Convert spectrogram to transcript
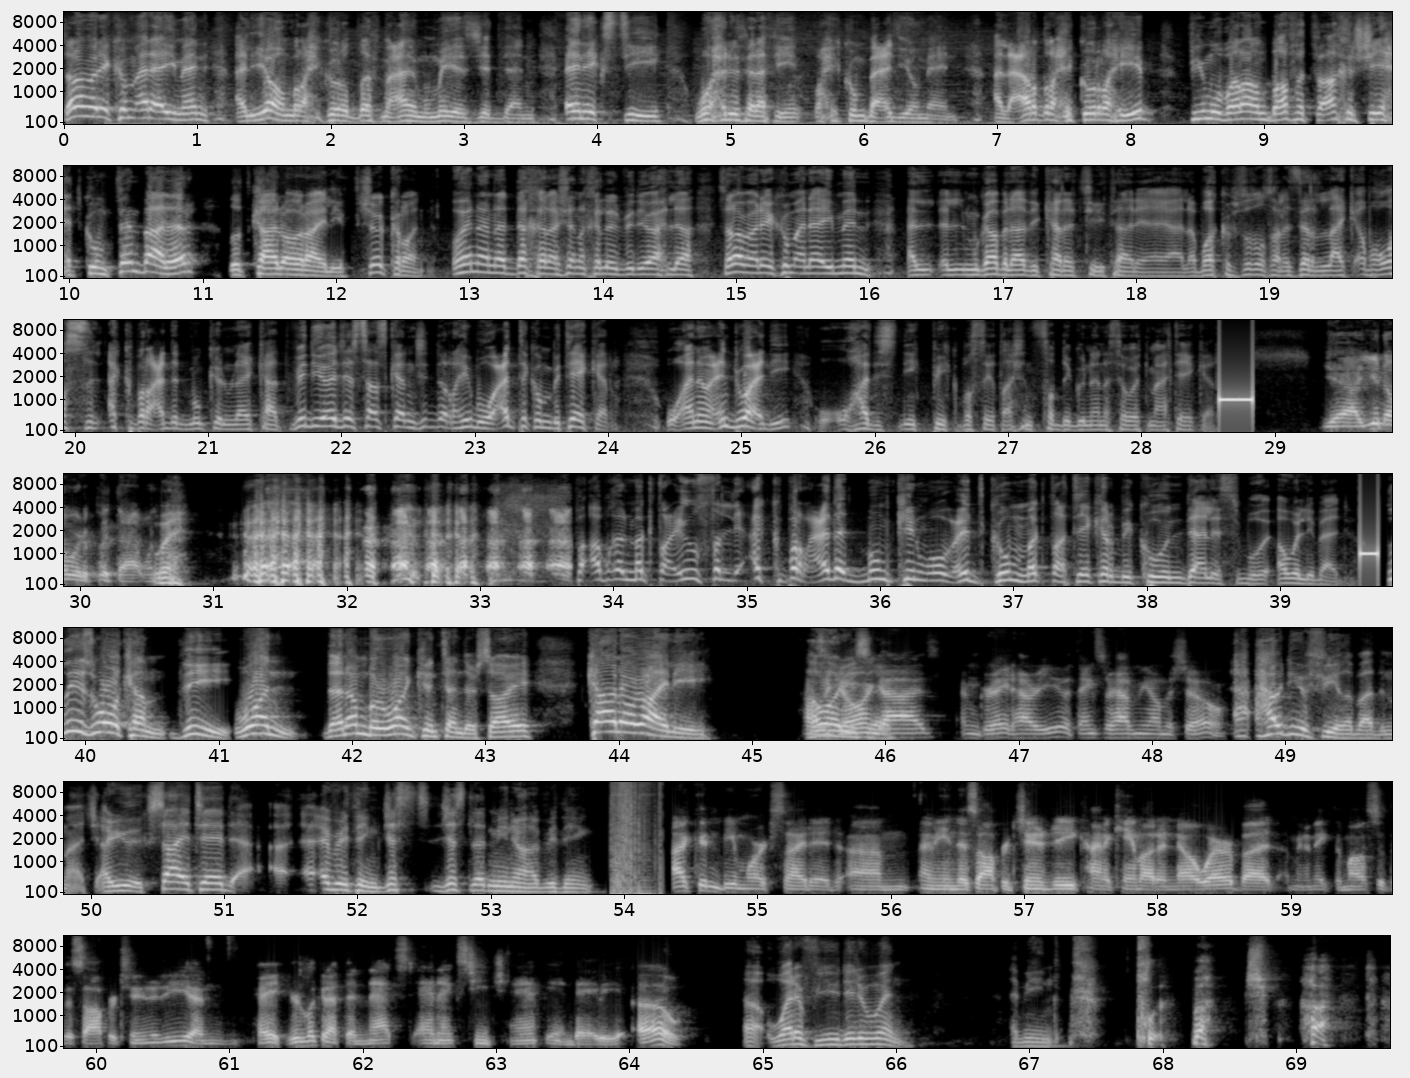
السلام عليكم أنا أيمن. اليوم راح يكون الضيف معانا مميز جدا. NXT 31 راح يكون بعد يومين. العرض راح يكون رهيب. في مباراة انضافت في آخر شيء حتكون فين بالر ضد كايل أورايلي. شكرا. وهنا نتدخل عشان نخلي الفيديو أحلى. السلام عليكم أنا أيمن. ال- المقابلة هذه كانت شيء ثاني يا عيال. أبغاكم تضغطوا على زر اللايك. أبغى أوصل أكبر عدد ممكن من اللايكات فيديو أجي أساس كان جدا رهيب ووعدتكم بتيكر. وأنا عند وعدي وهذه سنيك بيك بسيطة عشان تصدقوا إن أنا سويت مع تيكر. Yeah, you know where to put that one. وين فابغى المقطع يوصل لاكبر عدد ممكن واوعدكم مقطع تيكر بيكون ده الاسبوع او اللي بعده Please welcome the one the number one contender sorry Kyle O'Reilly How's How it are you, going, sir? guys? I'm great. How are you? Thanks for having me on the show. H- How do you feel about the match? Are you excited? Uh, everything. Just just let me know everything. I couldn't be more excited. Um, I mean, this opportunity kind of came out of nowhere, but I'm going to make the most of this opportunity. And hey, you're looking at the next NXT champion, baby. Oh, Uh, what if you didn't win? I mean,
